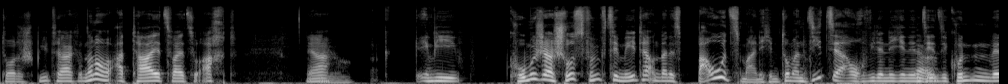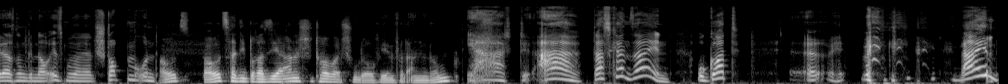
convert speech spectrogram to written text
Tor des Spieltags. Und dann noch Atay 2 zu 8. Ja, irgendwie komischer Schuss, 15 Meter und dann ist Bautz, meine ich, im Tor. Man sieht es ja auch wieder nicht in den Ja. 10 Sekunden, wer das nun genau ist, muss man dann stoppen und Bautz, Bautz hat die brasilianische Torwartschule auf jeden Fall angenommen. Ja, ah, das kann sein. Oh Gott. Äh, Nein!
